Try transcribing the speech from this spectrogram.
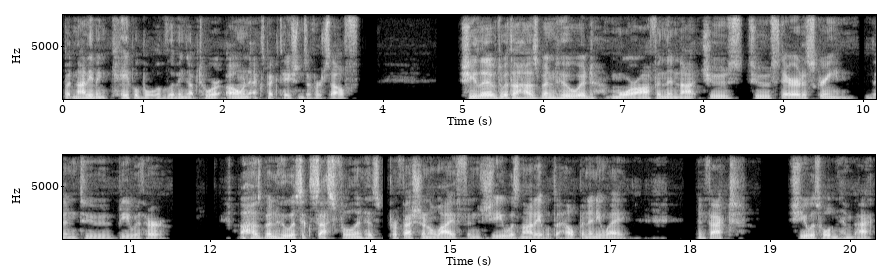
but not even capable of living up to her own expectations of herself. She lived with a husband who would more often than not choose to stare at a screen than to be with her. A husband who was successful in his professional life and she was not able to help in any way. In fact, she was holding him back.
